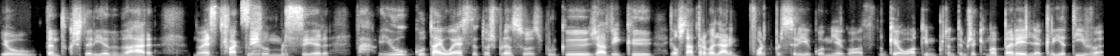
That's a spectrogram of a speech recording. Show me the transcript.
eu tanto gostaria de dar, não é? Se de facto Sim. o filme merecer. Pá, eu com o Ty West estou esperançoso, porque já vi que ele está a trabalhar em forte parceria com a Mia Goth, o que é ótimo. Portanto, temos aqui uma parelha criativa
